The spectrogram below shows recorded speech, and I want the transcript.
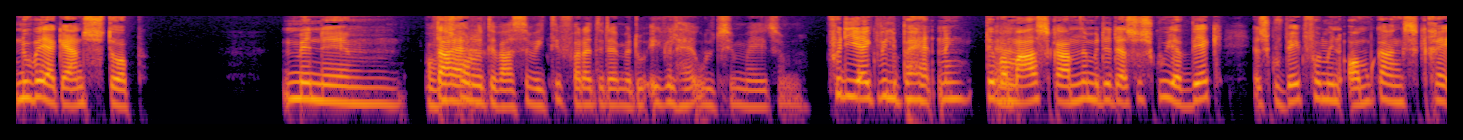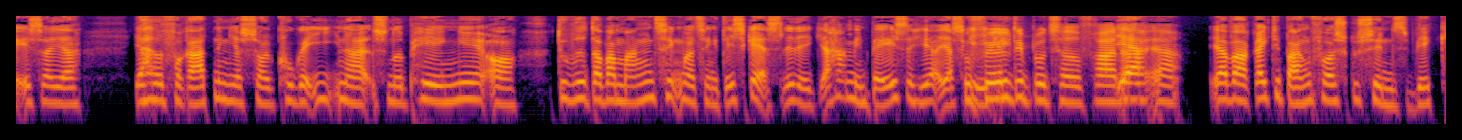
nu vil jeg gerne stoppe. Men, øhm, Hvorfor der, tror du, det var så vigtigt for dig, det der med, at du ikke ville have ultimatum? Fordi jeg ikke ville i behandling. Det var ja. meget skræmmende med det der. Så skulle jeg væk. Jeg skulle væk fra min omgangskreds, og jeg, jeg havde forretning, jeg solgte kokain og alt sådan noget penge, og du ved, der var mange ting, hvor jeg tænkte, det skal jeg slet ikke. Jeg har min base her. Jeg skal du følte, det blev taget fra dig? Ja, ja, jeg var rigtig bange for at skulle sendes væk.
